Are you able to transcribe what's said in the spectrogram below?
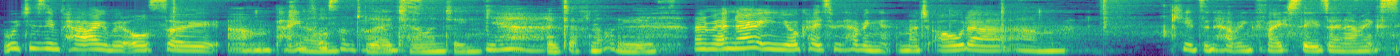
which is empowering but also um, painful Yeah, sometimes. challenging. Yeah. It definitely is. And I, mean, I know in your case with having much older um, kids and having faced these dynamics,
